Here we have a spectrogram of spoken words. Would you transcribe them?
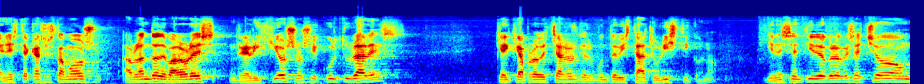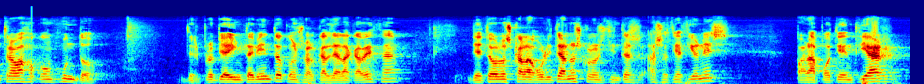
en este caso estamos hablando de valores religiosos y culturales que hay que aprovecharlos desde el punto de vista turístico. ¿no? Y en ese sentido creo que se ha hecho un trabajo conjunto del propio ayuntamiento, con su alcalde a la cabeza, de todos los calaguritanos, con las distintas asociaciones, para potenciar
